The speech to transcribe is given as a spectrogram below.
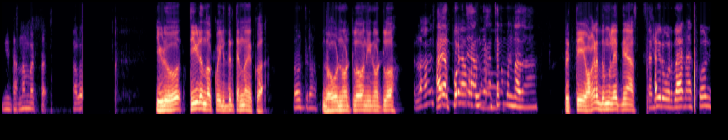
నీ దండం పెడతా. ఈడు తీయడం తక్కువ వీళ్ళిద్దరు తినడం ఎక్కువ. దోడు నోట్లో నీ నోట్లో. ప్రతి ఒక్కటి దుమ్ము లేపి తినేస్తా. సమీర్ నాకు ఫోన్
